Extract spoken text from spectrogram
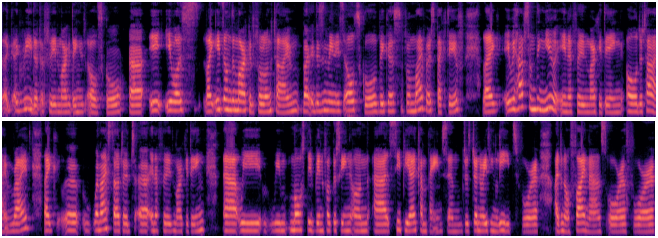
agree that affiliate marketing is old school. Uh, it, it was like it's on the market for a long time, but it doesn't mean it's old school because from my perspective, like we have something new in affiliate marketing all the time, right? Like uh, when I started uh, in affiliate marketing, uh, we we mostly been focusing on uh, CPA campaigns and just generating leads for I don't know finance or for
